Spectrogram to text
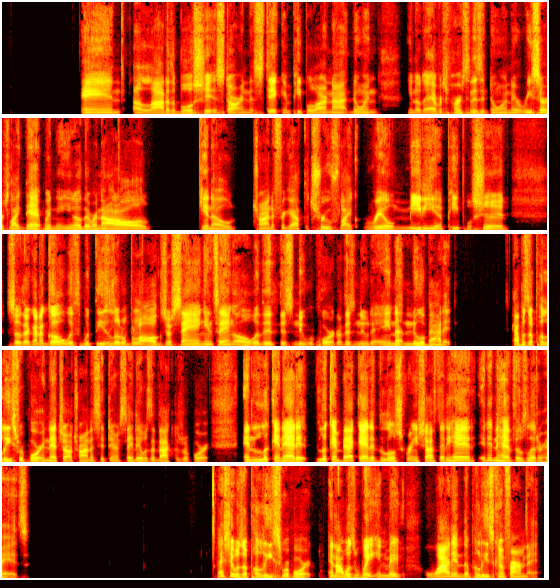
And a lot of the bullshit is starting to stick, and people are not doing, you know, the average person isn't doing their research like that. When, you know, they were not all, you know, trying to figure out the truth like real media people should so they're gonna go with what these little blogs are saying and saying, "Oh, well, this, this new report or this new, there ain't nothing new about it." That was a police report, and that y'all trying to sit there and say there was a doctor's report. And looking at it, looking back at it, the little screenshots that he had, it didn't have those letterheads. That shit was a police report, and I was waiting. Maybe why didn't the police confirm that?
